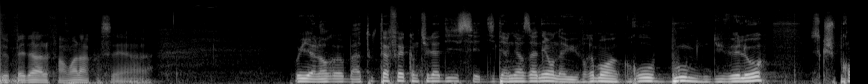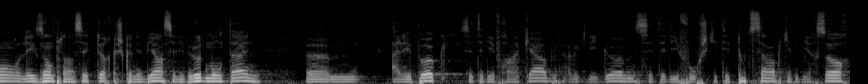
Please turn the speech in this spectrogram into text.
deux pédales. Enfin voilà c'est. euh, Oui, alors bah, tout à fait, comme tu l'as dit, ces dix dernières années, on a eu vraiment un gros boom du vélo. Parce que je prends l'exemple d'un secteur que je connais bien, c'est les vélos de montagne. À l'époque, c'était des freins à câble avec des gommes, c'était des fourches qui étaient toutes simples, qui avaient des ressorts.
